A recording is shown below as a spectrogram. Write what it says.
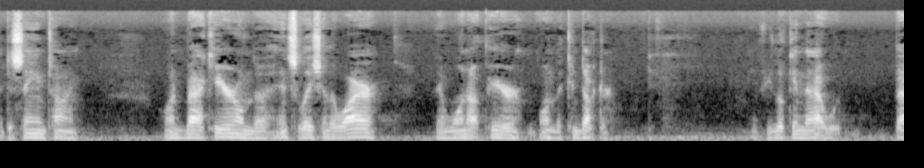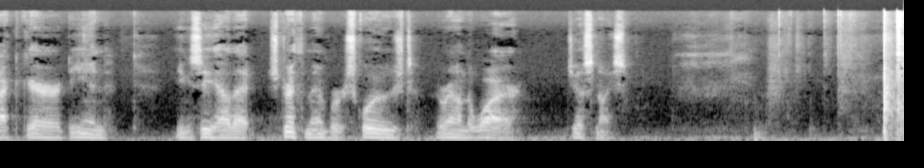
at the same time one back here on the insulation of the wire and one up here on the conductor. If you look in that back there at the end you can see how that strength member squooged around the wire. Just nice. Let's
